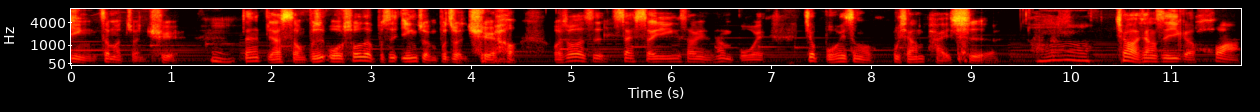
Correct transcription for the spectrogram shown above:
硬，这么准确。嗯，但是比较松，不是我说的不是音准不准确哦，我说的是在声音上面，他们不会就不会这么互相排斥了。哦，就好像是一个画，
